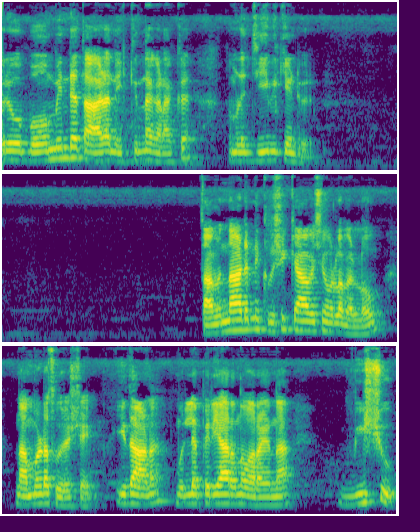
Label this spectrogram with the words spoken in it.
ഒരു ബോംബിന്റെ താഴെ നിൽക്കുന്ന കണക്ക് നമ്മൾ ജീവിക്കേണ്ടി വരും. തമിഴ്നാടിന് കൃഷിക്ക് ആവശ്യമുള്ള വെള്ളവും നമ്മുടെ സുരക്ഷയും. ഇതാണ് മുല്ലപ്പെരിയാർ എന്ന് പറയുന്ന വിഷു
